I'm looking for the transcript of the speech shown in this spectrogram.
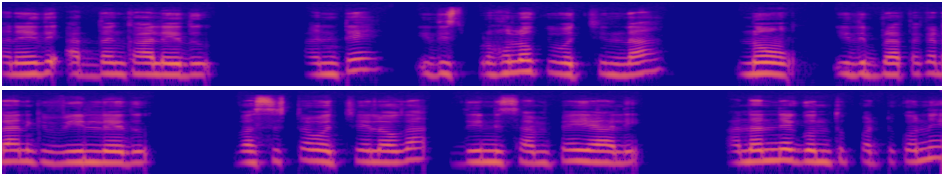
అనేది అర్థం కాలేదు. అంటే ఇది స్పృహలోకి వచ్చిందా? నో ఇది బ్రతకడానికి వీల్లేదు. వశిష్ఠ వచ్చేలోగా దీన్ని చంపేయాలి. అనన్య గొంతు పట్టుకొని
